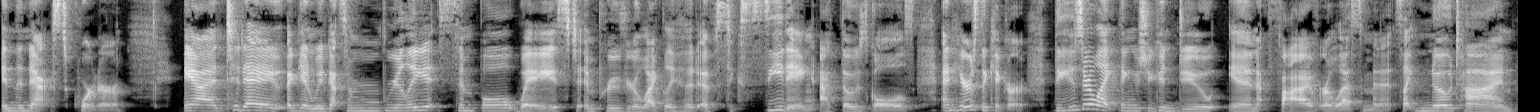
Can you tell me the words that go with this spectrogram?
in the next quarter. And today, again, we've got some really simple ways to improve your likelihood of succeeding at those goals. And here's the kicker. These are like things you can do in five or less minutes, like no time,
